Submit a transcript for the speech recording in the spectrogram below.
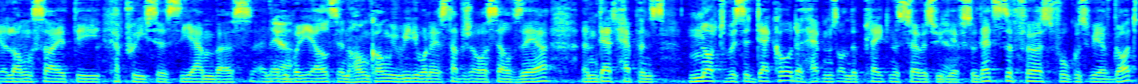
alongside the Caprices, the Ambers, and Yeah. everybody else in Hong Kong. We really want to establish ourselves there, and that happens not with the deco, that happens on the plate and the service we give. So that's the first focus we have got.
